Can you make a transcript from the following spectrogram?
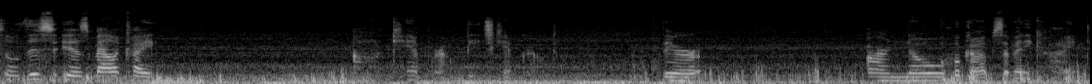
So this is Malaquite uh, campground, beach campground. There are no hookups of any kind.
